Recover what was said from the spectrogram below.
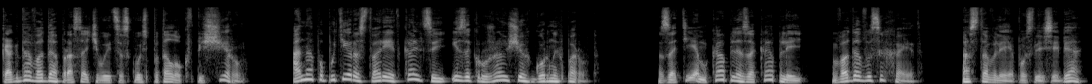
Когда вода просачивается сквозь потолок в пещеру, она по пути растворяет кальций из окружающих горных пород. Затем, капля за каплей, вода высыхает, оставляя после себя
